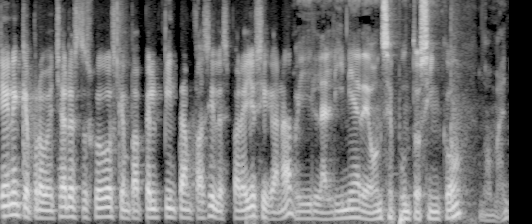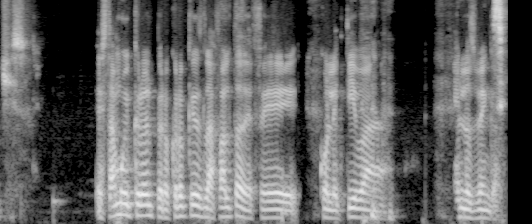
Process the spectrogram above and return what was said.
tienen que aprovechar estos juegos que en papel pintan fáciles para ellos y ganar. Y la línea de 11.5, no manches. Está muy cruel, pero creo que es la falta de fe colectiva en los Bengals.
